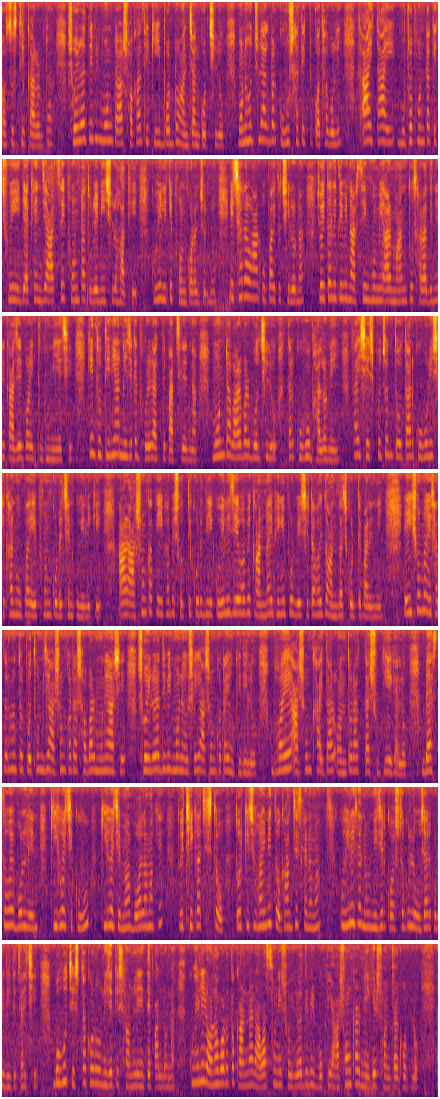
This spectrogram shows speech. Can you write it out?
অস্বস্তির কারণটা। শৈলাদেবীর মনটা সকাল থেকেই বড্ড আনচান করছিল। মনে হচ্ছিল একবার কুহুর সাথে একটু কথা বলি। তাই তাই মুঠো ফোনটাকে ছুঁয়েই দেখেন যে আজ সেই ফোনটা তুলে নিয়েছিল হাতে, কুহেলিকে ফোন করার জন্য। এছাড়াও আর উপায় তো ছিল না। চৈতালি দেবী নার্সিংহোমে আর মান্তু সারাদিনের কাজের পর একটু ঘুমিয়েছে। কিন্তু তিনি আর নিজেকে ধরে রাখতে পারছিলেন না। মনটা বারবার বলছিল, তার কুহু ভালো নেই। তাই শেষ পর্যন্ত তার কুহুরই শেখানো উপায়ে ফোন করেছেন কুহেলিকে। আর আশঙ্কাকে এইভাবে সত্যি করে দিয়ে কুহেলি যে এভাবে কান্নায় ভেঙে পড়বে, সেটা হয়তো আন্দাজ করতে পারেননি। এই সময়ে সাধারণত প্রথম যে আশঙ্কাটা সবার মনে আসে শৈলজা দেবীর মনেও সেই আশঙ্কাটাই উঁকি দিল। ভয়ে আশঙ্কায় তার অন্তরাত্মা শুকিয়ে গেল। ব্যস্ত হয়ে বললেন, কি হয়েছে কুহু? কি হয়েছে মা? বল আমাকে। তুই ঠিক আছিস তো? তোর কিছু হয়নি তো? কাঁদছিস কেন মা? কুহেলি যেন নিজের কষ্টগুলো উজাড় করে দিতে চাইছে। বহু চেষ্টা করেও নিজেকে সামলে নিতে পারল না। কুহেলির অনবরত কান্নার আওয়াজ শুনে শৈলরা দেবীর বুকে আশঙ্কার মেঘের সঞ্চার ঘটল।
